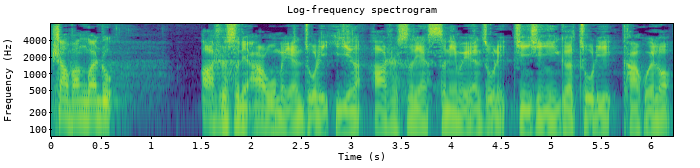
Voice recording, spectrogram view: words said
上方关注二十四点二五美元阻力，以及呢二十四点四零美元阻力，进行一个阻力看回落。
